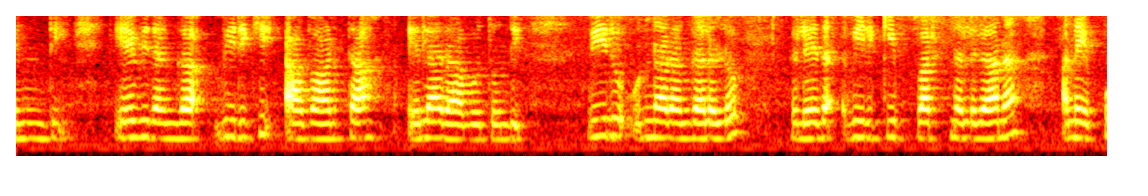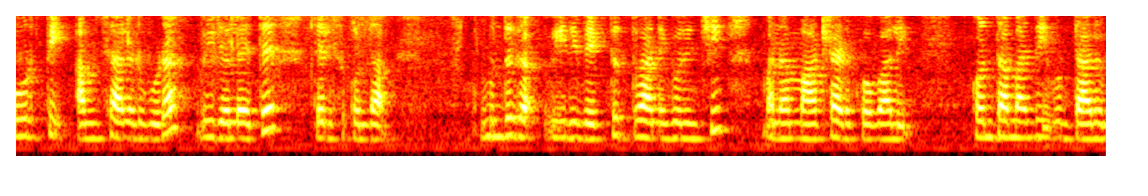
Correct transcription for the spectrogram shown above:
ఏంటి? ఏ విధంగా? వీరికి ఆ వార్త ఎలా రాబోతుంది? వీరు ఉన్న రంగాలలో లేదా వీరికి పర్సనల్గాన అనే పూర్తి అంశాలను కూడా వీడియోలో అయితే తెలుసుకుందాం. ముందుగా వీరి వ్యక్తిత్వాన్ని గురించి మనం మాట్లాడుకోవాలి. కొంతమంది ఉంటారు.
